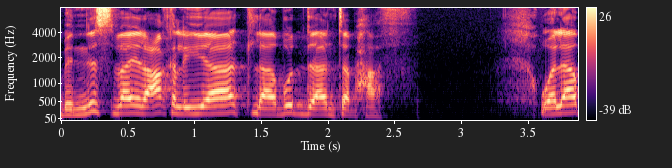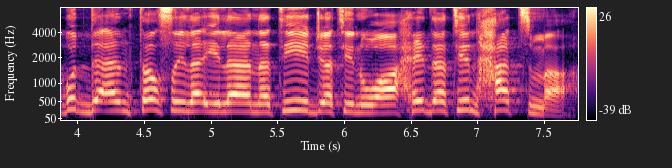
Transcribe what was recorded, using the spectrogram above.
بالنسبة للعقليات لا بد أن تبحث. ولا بد أن تصل إلى نتيجة واحدة حتما.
